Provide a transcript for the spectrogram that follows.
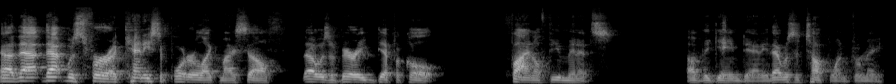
uh, that that was for a Kenny supporter like myself. That was a very difficult final few minutes of the game, Danny. That was a tough one for me.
